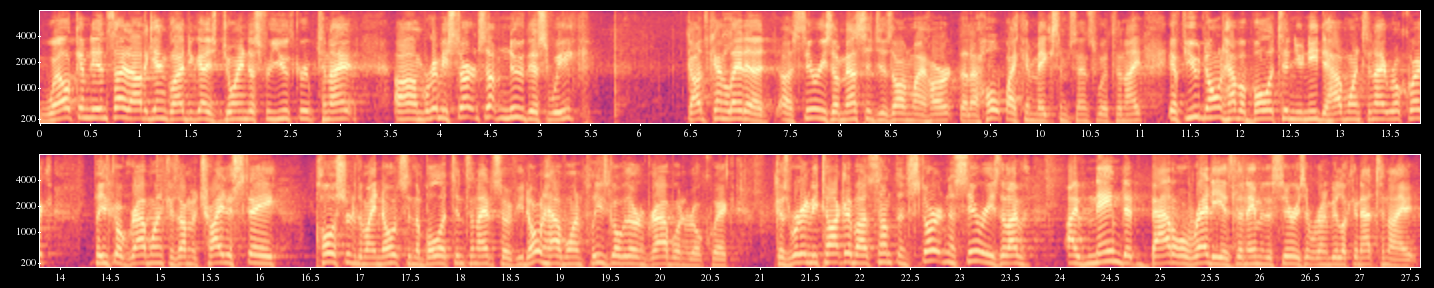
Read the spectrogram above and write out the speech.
Welcome to Inside Out again. Glad you guys joined us for youth group tonight. Um, we're going to be starting something new this week. God's kind of laid a, a, series of messages on my heart that I hope I can make some sense with tonight. If you don't have a bulletin, you need to have one tonight, real quick. Please go grab one because I'm going to try to stay closer to my notes in the bulletin tonight. So if you don't have one, please go over there and grab one real quick because we're going to be talking about something starting a series that I've, I've named it Battle Ready, is the name of the series that we're going to be looking at tonight.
